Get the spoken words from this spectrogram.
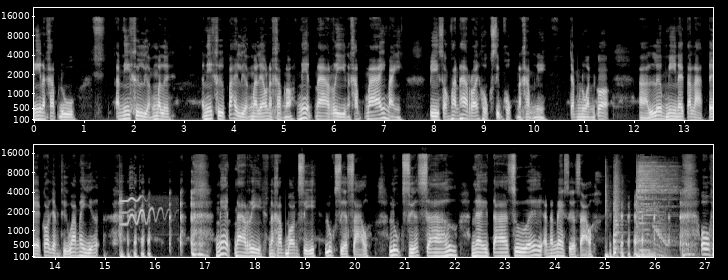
นี้นะครับ ดู อันนี้คือเหลืองมาเลย อันนี้คือป้ายเหลืองมาแล้วนะครับเนาะเนตรนารีนะครับ ไม้ใหม่ ปี 2566 นะครับนี่จำนวนก็เริ่มมีในตลาดแต่ก็ยังถือว่าไม่เยอะ เนตรนารีนะครับ บอลสีลูกเสือสาว ลูกเสือสาว ในตาสวย อันนั้นแม่เสือสาว โอเค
